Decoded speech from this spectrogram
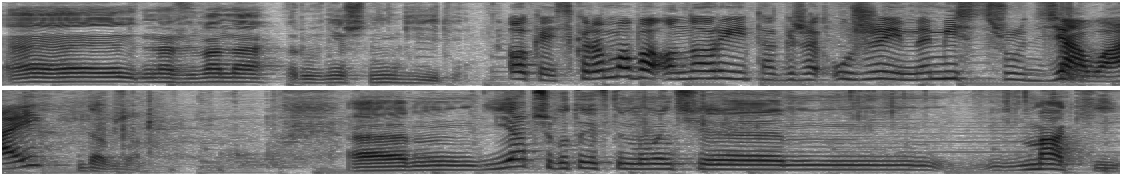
e, nazywana również nigiri. Okej, skoro mowa o nori, także użyjmy, mistrzu, działaj. Dobrze. Ja przygotuję w tym momencie maki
